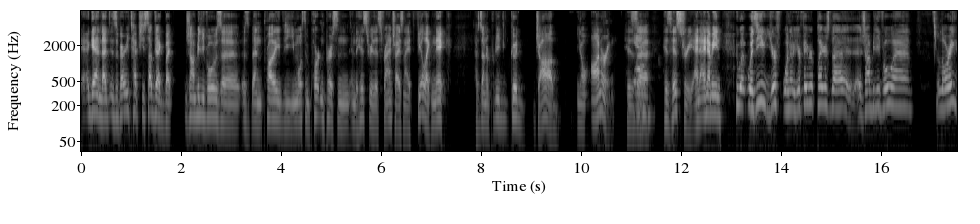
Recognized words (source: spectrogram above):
again, that is a very touchy subject, but Jean Béliveau is has been probably the most important person in the history of this franchise, and I feel like Nick has done a pretty good job, you know, honoring his Yeah. uh, his history. And and I mean, who was he? Your one of your favorite players, uh, Jean Béliveau, uh, Lori?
